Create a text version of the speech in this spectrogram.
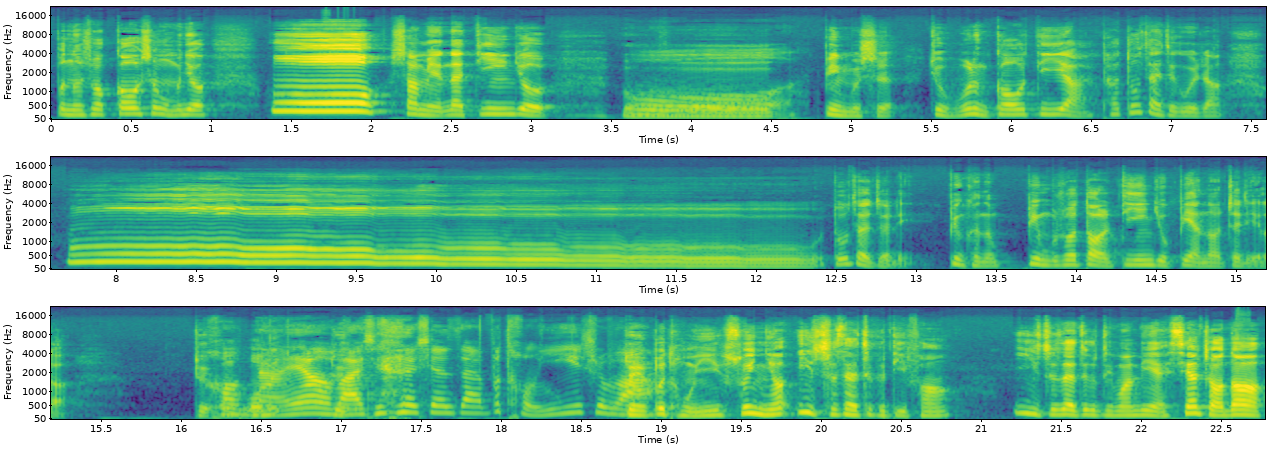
不能说高声我们就呜上面，那低音就呜，哦并不是，就无论高低啊，它都在这个位置上，呜，都在这里，并可能并不是说到了低音就变到这里了，对，好难呀！对发现现在不统一是吧？对，不统一，所以你要一直在这个地方，一直在这个地方练。先找到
